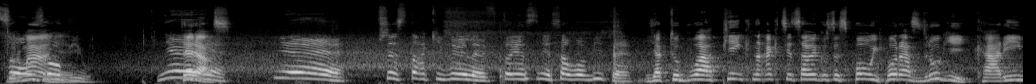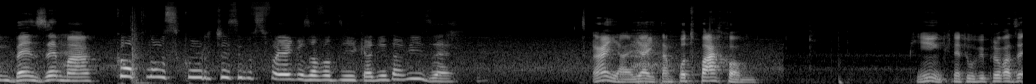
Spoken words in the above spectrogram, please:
Co Normalnie. on zrobił? Nie! Teraz. Nie! Przez taki wylew, to jest niesamowite. Jak to była piękna akcja całego zespołu i po raz drugi Karim Benzema. Kopnął skurczysyn swojego zawodnika, nienawidzę. Ajajaj, tam pod pachą. Piękne tu wyprowadzę.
